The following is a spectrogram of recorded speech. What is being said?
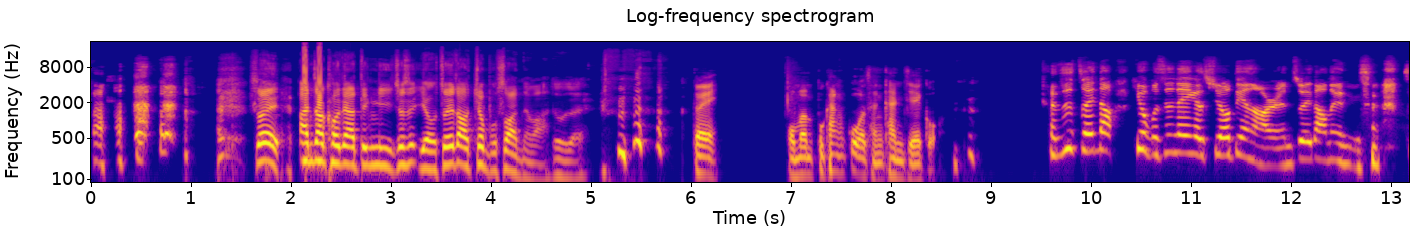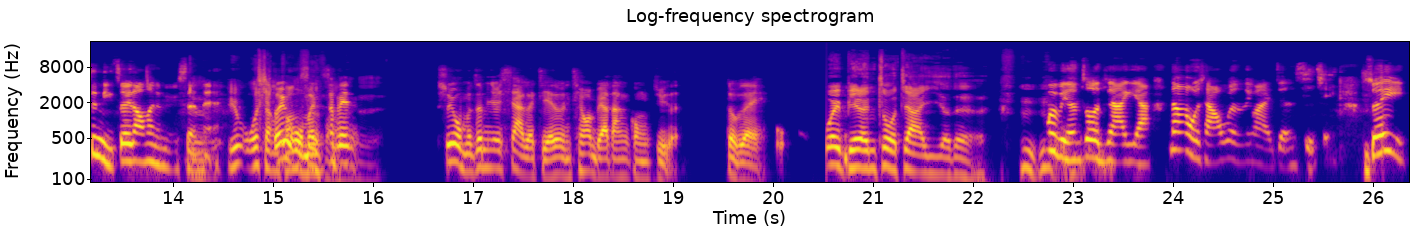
啊。所以按照扣掉定义，就是有追到就不算的嘛，对不对？对，我们不看过程，看结果。可是追到又不是那个修电脑人追到那个女生，是你追到那个女生哎、嗯因为我想所以我们这边所以我们这边就下个结论，千万不要当工具人，对不对？为别人做嫁衣，对不对了？为别人做嫁衣啊。那我想要问另外一件事情，所以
